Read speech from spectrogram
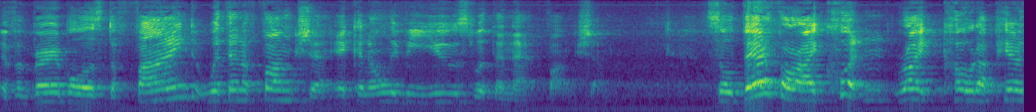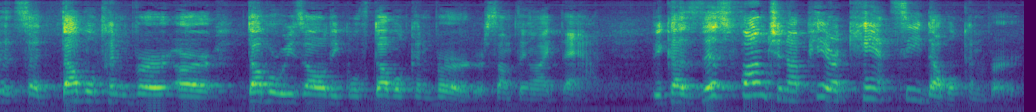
if a variable is defined within a function, it can only be used within that function. So therefore, I couldn't write code up here that said double convert or double result equals double convert or something like that. Because this function up here can't see double convert.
